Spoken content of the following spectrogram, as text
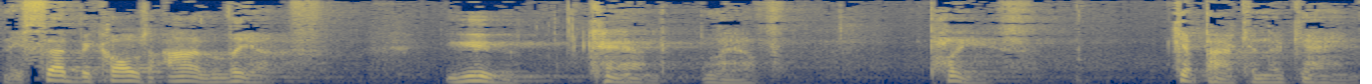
And he said, because I live, you can live. Please get back in the game.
